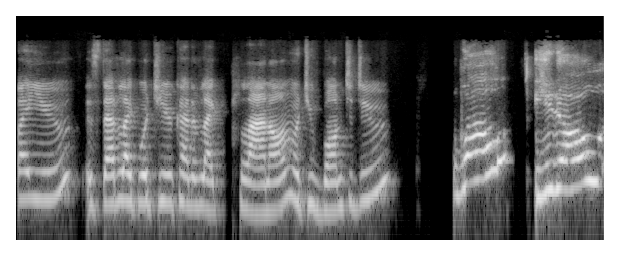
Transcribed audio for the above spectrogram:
by you. Is that like what you kind of like plan on, what you want to do? Well, you know,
